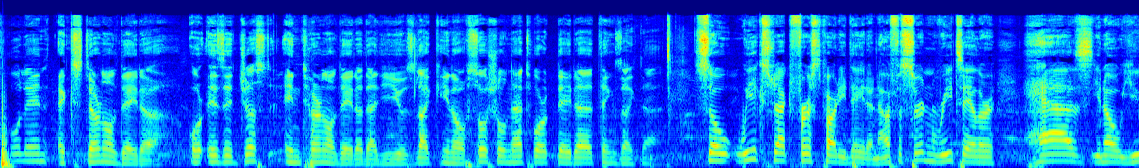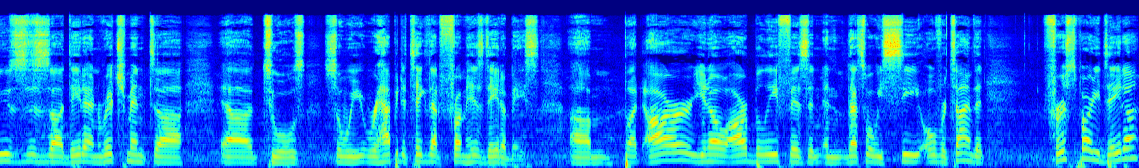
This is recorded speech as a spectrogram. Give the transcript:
pull in external data, or is it just internal data that you use, like you know, social network data, things like that? So we extract first-party data. Now, if a certain retailer has, you know, uses uh, data enrichment uh, uh, tools, so we, we're happy to take that from his database. Um, but our, you know, our belief is, and, and that's what we see over time, that first-party data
